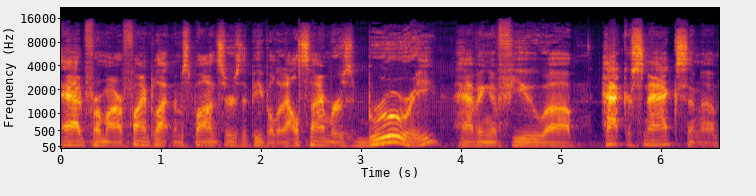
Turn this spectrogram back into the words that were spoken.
ad from our Fine Platinum sponsors, the people at Alzheimer's Brewery, having a few uh, hacker snacks and a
